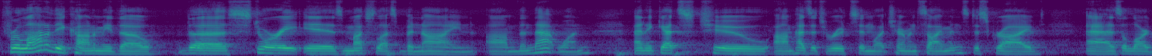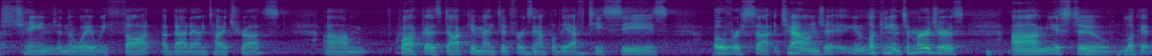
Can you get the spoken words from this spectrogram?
for a lot of the economy, though, the story is much less benign um, than that one, and it gets to um, has its roots in what Chairman Simons described as a large change in the way we thought about antitrust. Um, has documented, for example, the FTC's oversight challenge, you know, looking into mergers, um, used to look at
